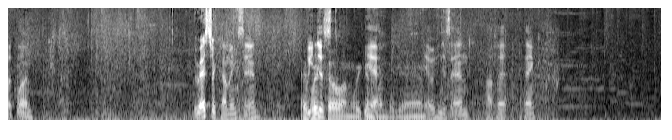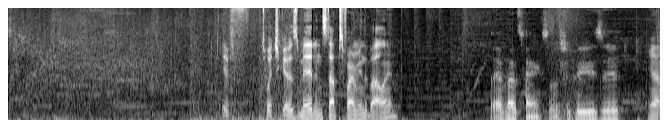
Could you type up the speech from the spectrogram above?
Hook one. The rest are coming soon. If We we, can just- kill them, we can yeah. win the game. Yeah, we can just end off it, I think. If Twitch goes mid and stops farming the bot lane. They have no tank, so it should be easy. Yeah.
